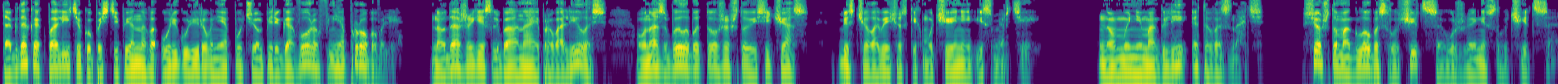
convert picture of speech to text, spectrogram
Тогда как политику постепенного урегулирования путем переговоров не опробовали. Но даже если бы она и провалилась, у нас было бы то же, что и сейчас, без человеческих мучений и смертей. Но мы не могли этого знать. Все, что могло бы случиться, уже не случится.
